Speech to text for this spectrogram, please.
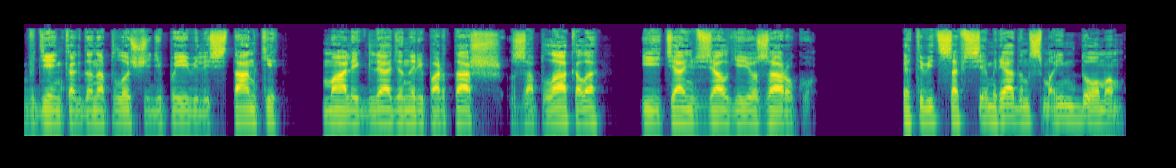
В день, когда на площади появились танки, Мали, глядя на репортаж, заплакала, и Тянь взял ее за руку. «Это ведь совсем рядом с моим домом»,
